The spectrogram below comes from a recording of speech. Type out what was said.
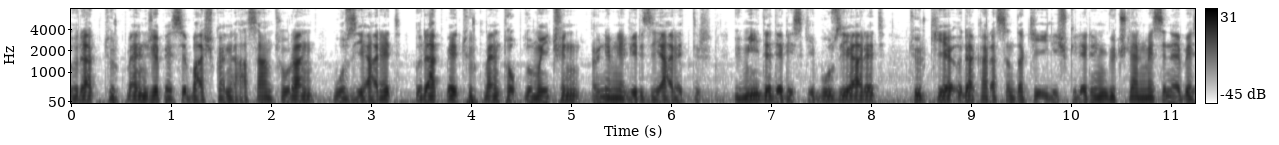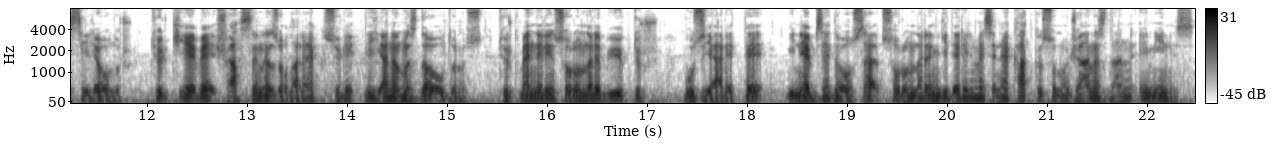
Irak Türkmen Cephesi Başkanı Hasan Turan, bu ziyaret Irak ve Türkmen toplumu için önemli bir ziyarettir. Ümid ederiz ki bu ziyaret Türkiye-Irak arasındaki ilişkilerin güçlenmesine vesile olur. Türkiye ve şahsınız olarak sürekli yanımızda oldunuz. Türkmenlerin sorunları büyüktür. Bu ziyarette bir nebze de olsa sorunların giderilmesine katkı sunacağınızdan eminiz.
